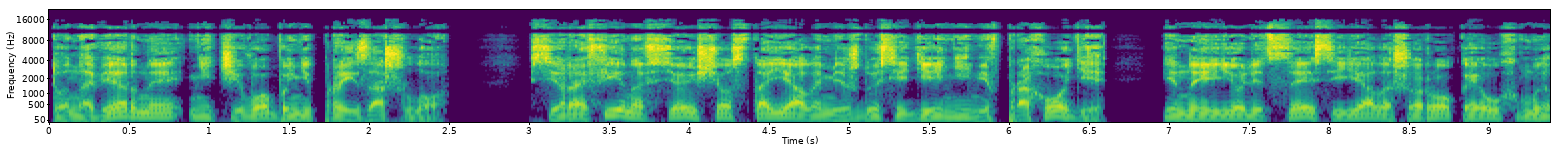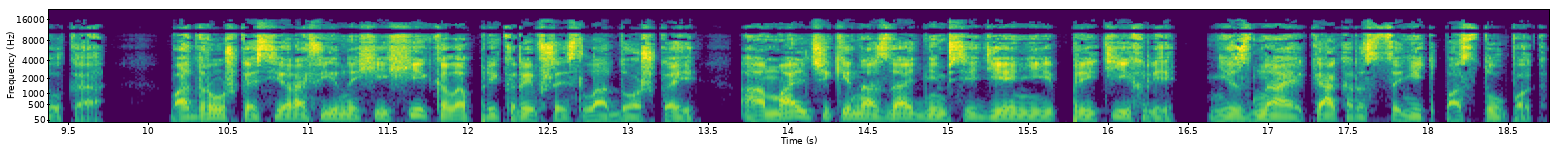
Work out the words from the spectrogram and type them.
то, наверное, ничего бы не произошло. Серафина все еще стояла между сиденьями в проходе, и на ее лице сияла широкая ухмылка. Подружка Серафины хихикала, прикрывшись ладошкой, а мальчики на заднем сиденье притихли, не зная, как расценить поступок.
